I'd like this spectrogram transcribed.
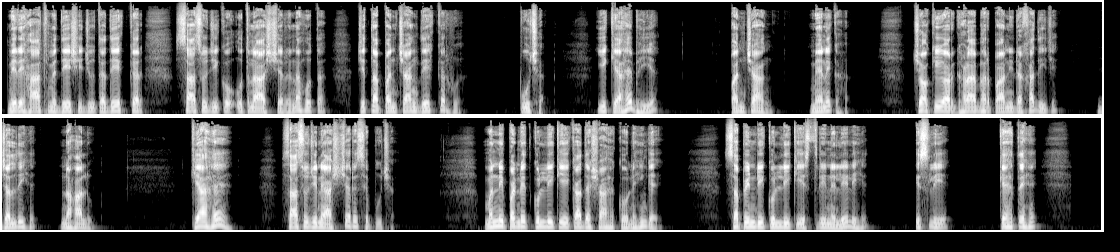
मेरे हाथ में देशी जूता देखकर सासू जी को उतना आश्चर्य न होता जितना पंचांग देखकर हुआ। पूछा, ये क्या है भैया? पंचांग, मैंने कहा, चौकी और घड़ा भर पानी रखा दीजिए, जल्दी है, नहा लू। क्या है? सासू जी ने आश्चर्य से पूछा। मन्नी पंडित कुल्ली की एकादशाह को नहीं गए। सपिंडी कुल्ली की स्त्री ने ले ली है इसलिए कहते हैं,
